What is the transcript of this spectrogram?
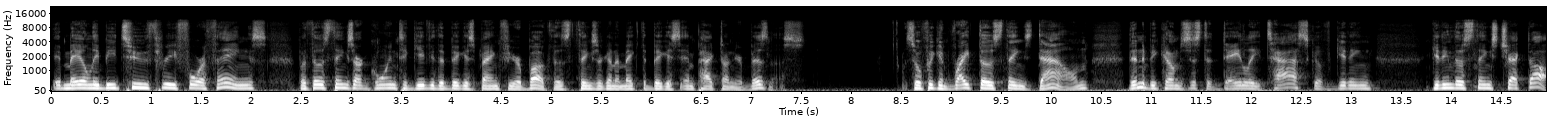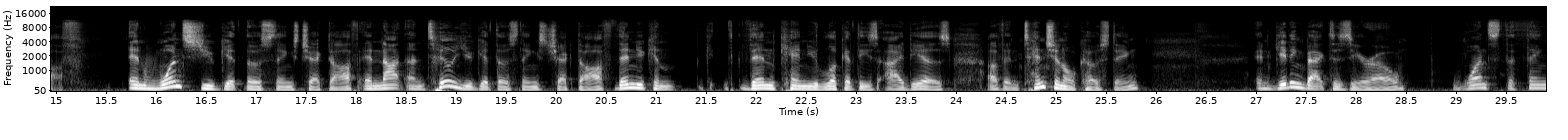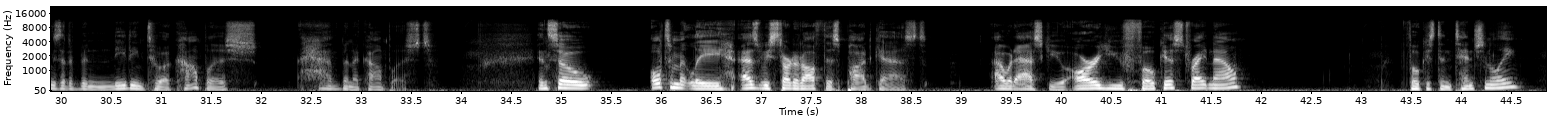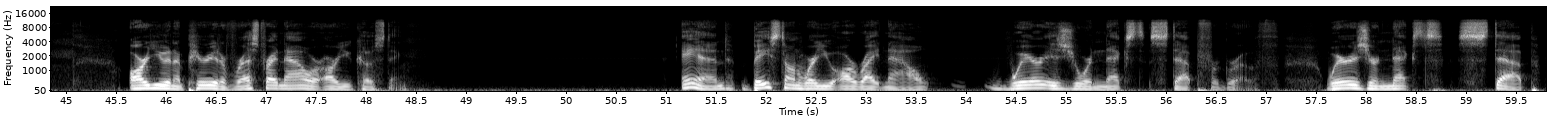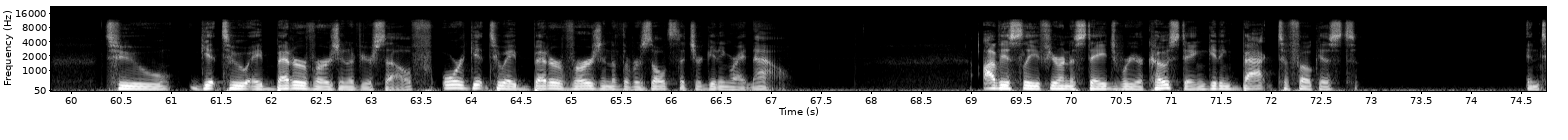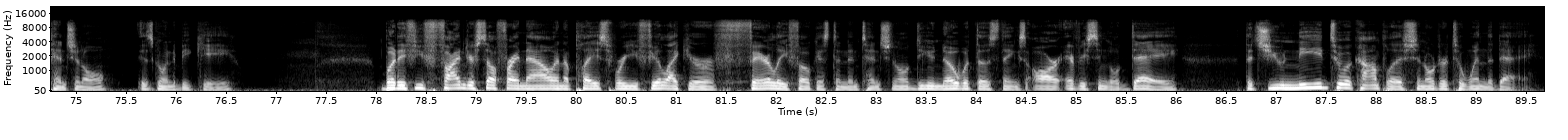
it may only be two, three, four things, but those things are going to give you the biggest bang for your buck. Those things are going to make the biggest impact on your business. So if we can write those things down, then it becomes just a daily task of getting getting those things checked off. And once you get those things checked off, and not until you get those things checked off, then you can then can you look at these ideas of intentional coasting and getting back to zero once the things that have been needing to accomplish have been accomplished. And so ultimately, as we started off this podcast, I would ask you, are you focused right now? Focused intentionally? Are you in a period of rest right now or are you coasting? And based on where you are right now, where is your next step for growth? Where is your next step to get to a better version of yourself or get to a better version of the results that you're getting right now? Obviously, if you're in a stage where you're coasting, getting back to focused, intentional is going to be key. But if you find yourself right now in a place where you feel like you're fairly focused and intentional, do you know what those things are every single day that you need to accomplish in order to win the day?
